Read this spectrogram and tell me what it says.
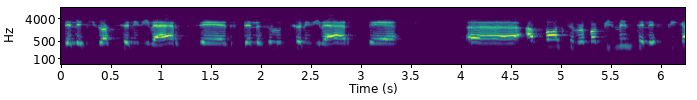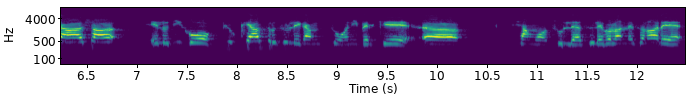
delle situazioni diverse, delle soluzioni diverse, uh, a volte probabilmente l'efficacia, e lo dico più che altro sulle canzoni, perché uh, diciamo sulle, sulle colonne sonore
